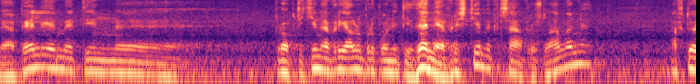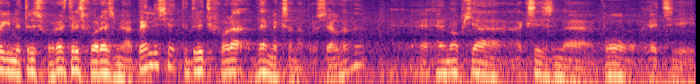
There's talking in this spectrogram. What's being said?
με απέλυε με την ε, προοπτική να βρει άλλον προπονητή. Δεν έβρισκε, με ξαναπροσλάβανε. Αυτό έγινε τρεις φορές, τρεις φορές με απέλυσε, την τρίτη φορά δεν με ξαναπροσέλαβε. Ε, ενώ πια αξίζει να πω έτσι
